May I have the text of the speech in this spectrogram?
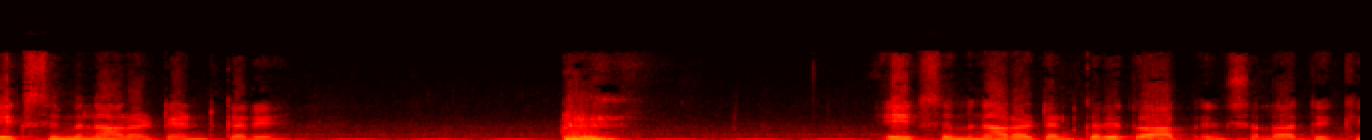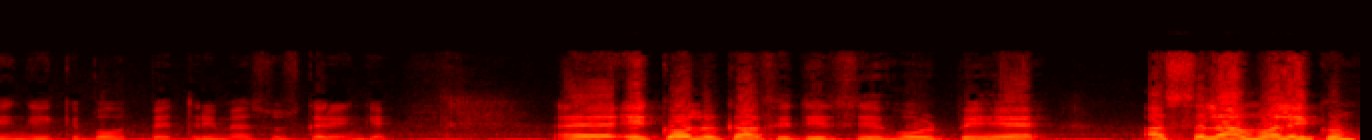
एक सेमिनार अटेंड करें। एक सेमिनार अटेंड करें तो आप इंशाल्लाह देखेंगे कि बहुत बेहतरी महसूस करेंगे। एक कॉलर काफ़ी देर से होल्ड पे है। अस्सलाम वालेकुम।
